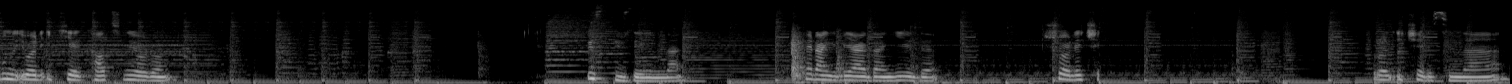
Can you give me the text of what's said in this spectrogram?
bunu böyle ikiye katlıyorum. Üst yüzeyinden herhangi bir yerden girdi. Şöyle çek Buranın içerisinden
